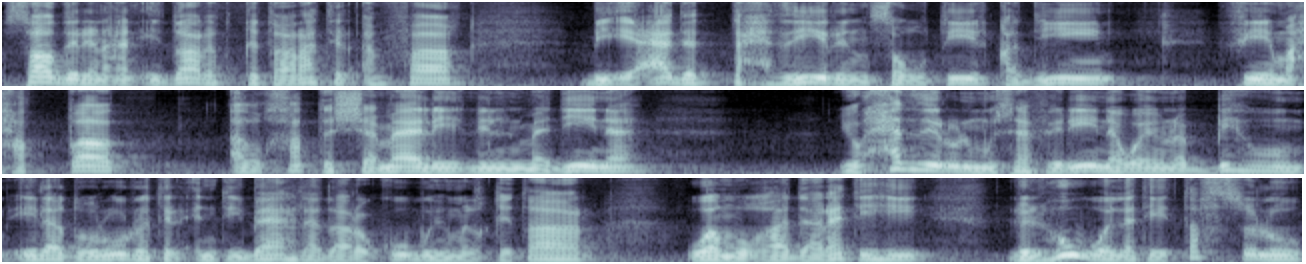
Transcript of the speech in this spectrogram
صادر عن إدارة قطارات الأنفاق بإعادة تحذير صوتي قديم في محطات الخط الشمالي للمدينة. يحذر المسافرين وينبههم إلى ضرورة الانتباه لدى ركوبهم القطار ومغادرته للهوة التي تفصل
